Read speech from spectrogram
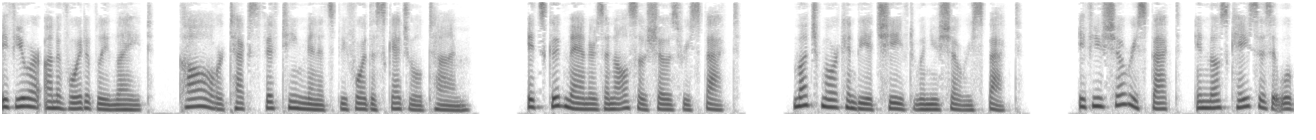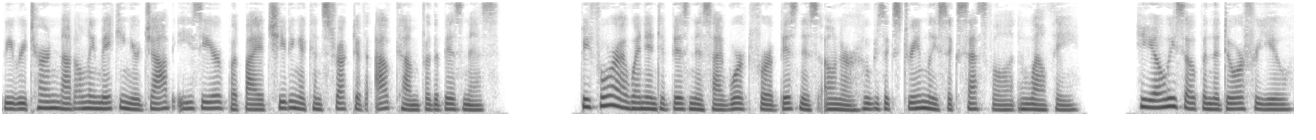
If you are unavoidably late, call or text 15 minutes before the scheduled time. It's good manners and also shows respect. Much more can be achieved when you show respect. If you show respect, in most cases it will be returned not only making your job easier but by achieving a constructive outcome for the business. Before I went into business, I worked for a business owner who was extremely successful and wealthy. He always opened the door for you,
